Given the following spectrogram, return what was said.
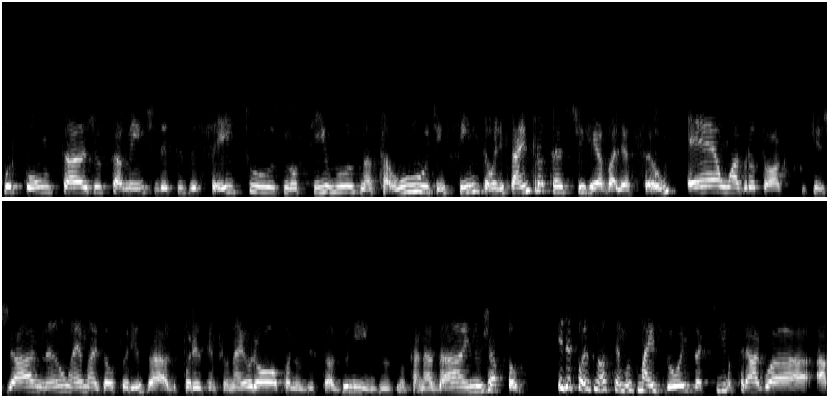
por conta justamente desses efeitos nocivos na saúde, enfim, então ele está em processo de reavaliação. É um agrotóxico que já não é mais autorizado, por exemplo, na Europa, nos Estados Unidos, no Canadá e no Japão. E depois nós temos mais dois aqui, eu trago a, a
